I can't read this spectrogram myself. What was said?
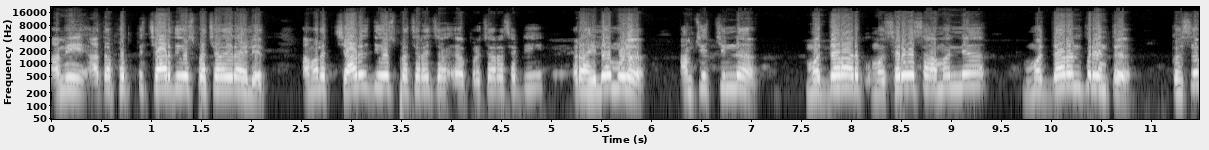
आम्ही आता फक्त चार दिवस प्रचाराला राहिलेत. आम्हाला चारच दिवस प्रचाराच्या प्रचारासाठी राहिल्यामुळं आमचे चिन्ह मतदार सर्वसामान्य मतदारांपर्यंत कसं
